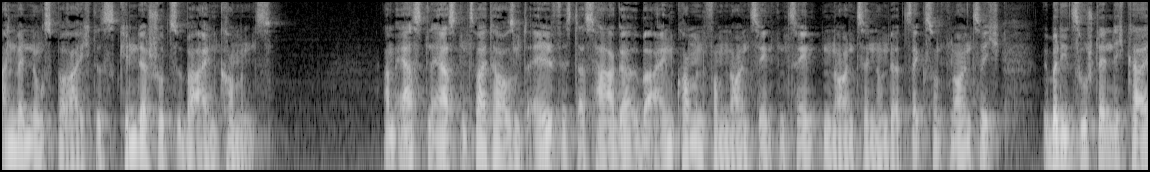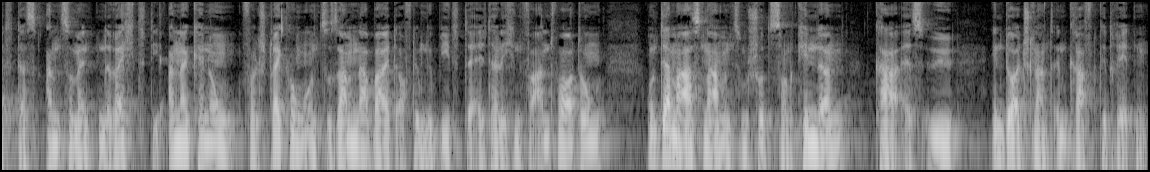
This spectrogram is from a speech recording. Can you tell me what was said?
Anwendungsbereich des Kinderschutzübereinkommens Am 01.01.2011 ist das Haager Übereinkommen vom 19.10.1996 über die Zuständigkeit, das anzuwendende Recht, die Anerkennung, Vollstreckung und Zusammenarbeit auf dem Gebiet der elterlichen Verantwortung und der Maßnahmen zum Schutz von Kindern (KSÜ) in Deutschland in Kraft getreten.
